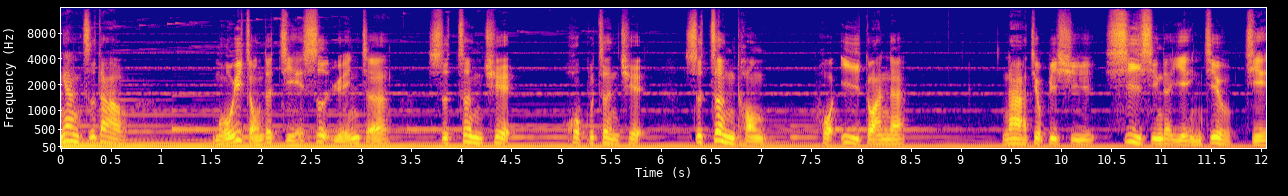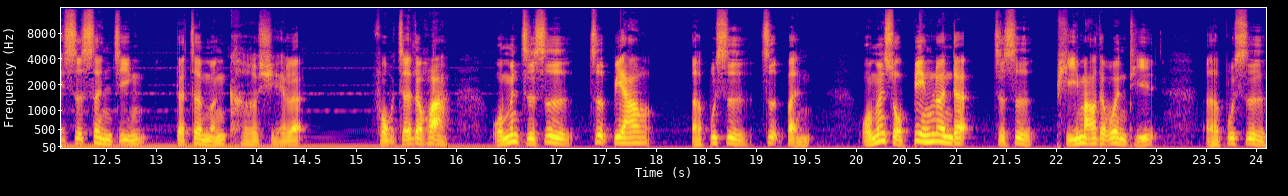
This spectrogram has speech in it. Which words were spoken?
怎样知道某一种的解释原则是正确或不正确，是正统或异端呢？那就必须细心的研究解释圣经的这门科学了。否则的话，我们只是治标而不是治本。我们所辩论的只是皮毛的问题，而不是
